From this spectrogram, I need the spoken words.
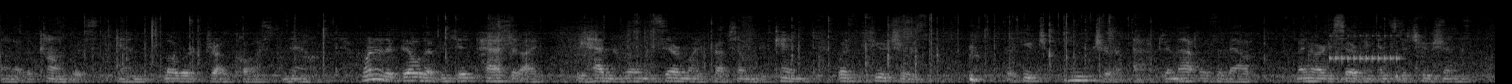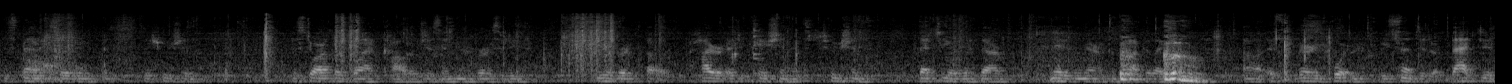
uh, the Congress, and lower drug costs now. one of the bill that we did pass that I, we had in the enrollment ceremony, perhaps somebody came, was the Futures, the Future, Future Act, and that was about minority serving institutions, Hispanic serving institutions, historically black colleges and universities, univer- uh, higher education institutions that deal with our Native American population. Uh, It's very important we sent it, that did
